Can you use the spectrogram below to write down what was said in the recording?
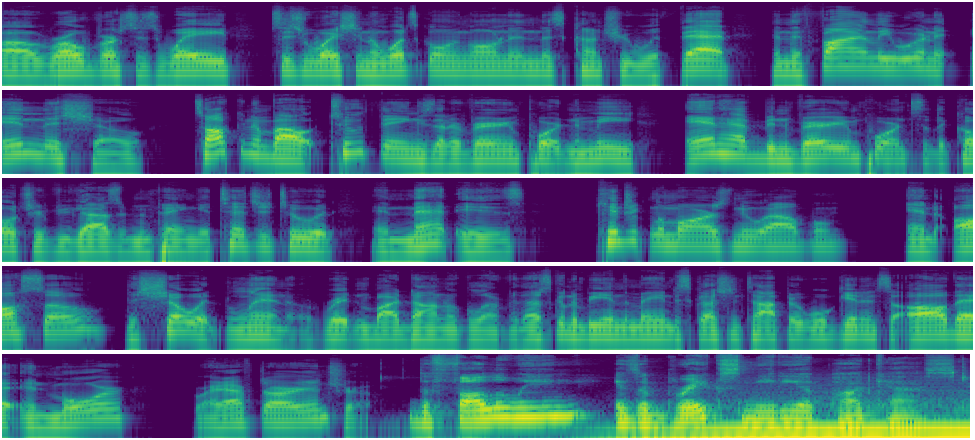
uh, Roe versus Wade situation and what's going on in this country with that. And then finally, we're going to end this show talking about two things that are very important to me and have been very important to the culture if you guys have been paying attention to it. And that is Kendrick Lamar's new album and also the show Atlanta, written by Donald Glover. That's going to be in the main discussion topic. We'll get into all that and more right after our intro. The following is a Breaks Media podcast.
